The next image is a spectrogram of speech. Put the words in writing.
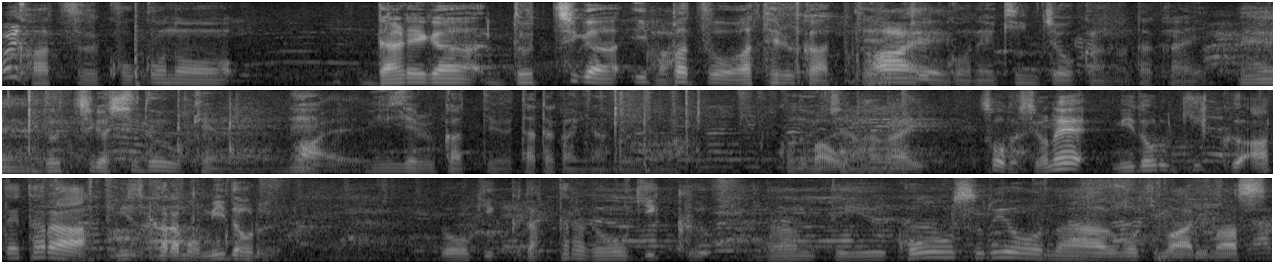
うん、かつ、ここの誰がどっちが一発を当てるかって、はい、結構ね緊張感の高い、ね、どっちが主導権をね、はい、握れるかっていう戦いなんでこのお互いそうですよね。ミドルキック当てたら自らもミドル。ローキックだったらローキックなんていうこうするような動きもあります。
